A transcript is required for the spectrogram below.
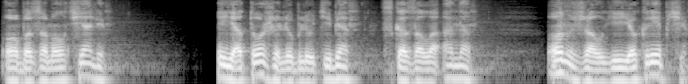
Оба замолчали. «Я тоже люблю тебя», — сказала она. Он сжал ее крепче.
